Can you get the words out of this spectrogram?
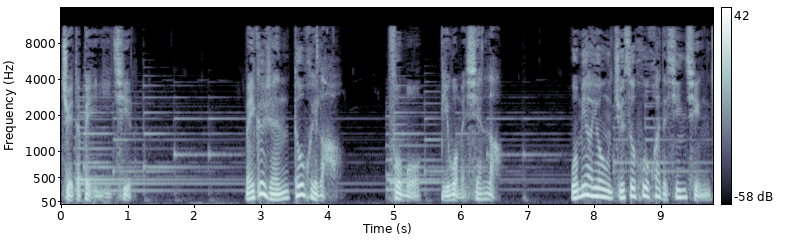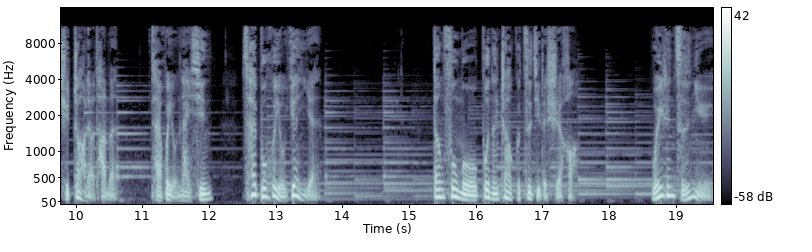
觉得被遗弃了。每个人都会老，父母比我们先老，我们要用角色互换的心情去照料他们，才会有耐心，才不会有怨言。当父母不能照顾自己的时候，为人子女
